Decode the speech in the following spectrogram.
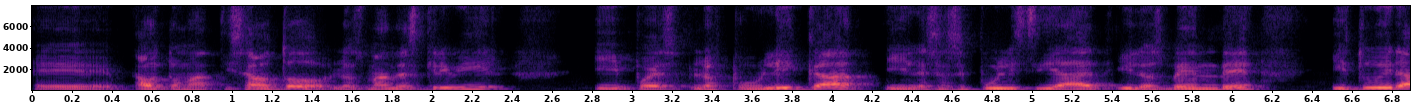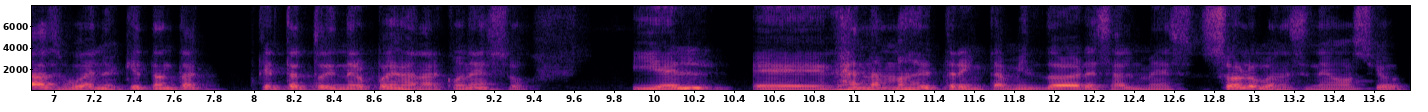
eh, automatizado todo, los manda a escribir y pues los publica y les hace publicidad y los vende y tú dirás, bueno, ¿y qué, tanta, qué tanto dinero puedes ganar con eso? Y él eh, gana más de 30 mil dólares al mes solo con ese negocio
